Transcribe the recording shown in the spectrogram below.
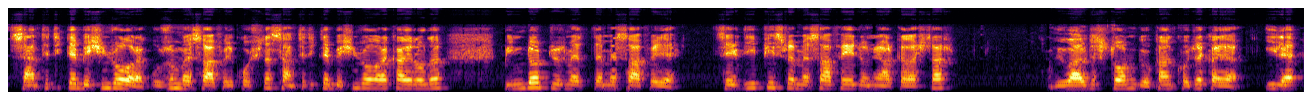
sentetikte 5. olarak uzun mesafeli koşuda sentetikte 5. olarak ayrıldı. 1400 metre mesafeli sevdiği pist ve mesafeye dönüyor arkadaşlar. Vivaldi Storm Gökhan Kocakaya ile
